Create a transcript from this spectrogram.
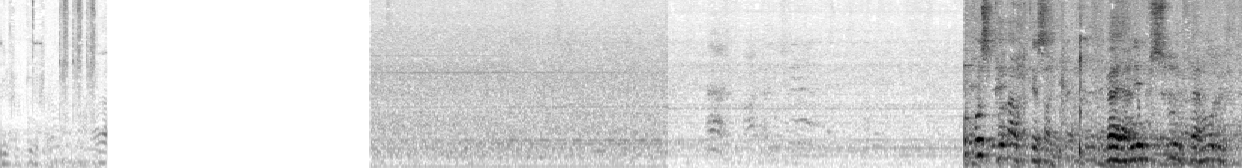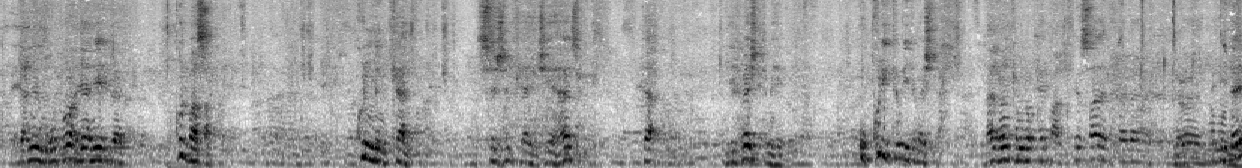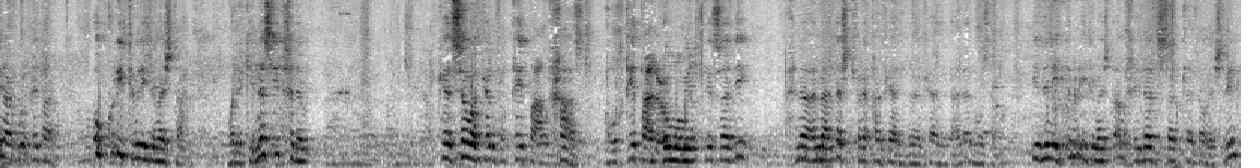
تليفون تليفون خص قطاع اقتصادي ما يعني نفسو نفهمو يعني الموضوع يعني بكل بساطة. كل من كان سجل في هذا الجهاز تاع اللي ماشي التمهيد. وكل التمهيد باش تحت ما نكملوا القطاع الاقتصادي الإداري؟ نعرفوا القطاع وكل التمهيد باش تحت ولكن الناس اللي تخدم سواء كان في القطاع الخاص أو القطاع العمومي الاقتصادي إحنا ما عندناش تفرقة في هذا في هذا على المستوى. اذا يتم الادماج تاعهم خلال السنة 23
